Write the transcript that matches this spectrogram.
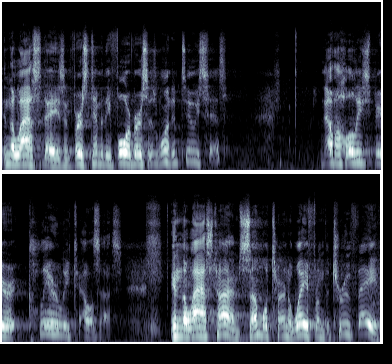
in the last days. In 1 Timothy 4, verses 1 and 2, he says, Now the Holy Spirit clearly tells us in the last times, some will turn away from the true faith.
